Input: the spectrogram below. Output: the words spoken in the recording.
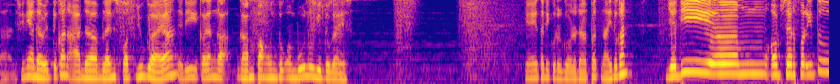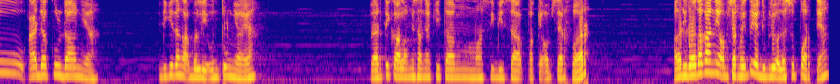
Nah, di sini ada itu kan ada blind spot juga ya. Jadi kalian nggak gampang untuk membunuh gitu guys. Oke, tadi kuda gue udah dapat. Nah, itu kan jadi um, observer itu ada cooldownnya. Jadi kita nggak beli untungnya ya. Berarti kalau misalnya kita masih bisa pakai observer. Kalau di Dota kan ya observer itu ya dibeli oleh support ya.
